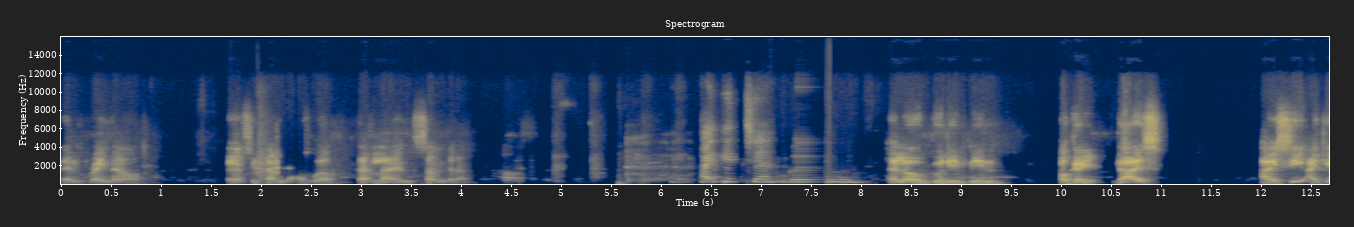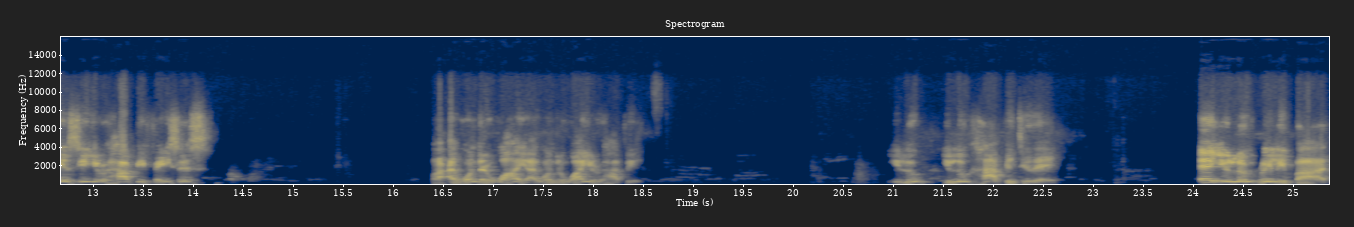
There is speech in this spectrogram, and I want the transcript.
them right now. And I see Carla as well. Carla and Sandra. Hi, teacher. Good. Hello, good evening. Okay, guys, I see, I can see your happy faces. But I wonder why. I wonder why you're happy. You look, you look happy today. And you look really bad.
